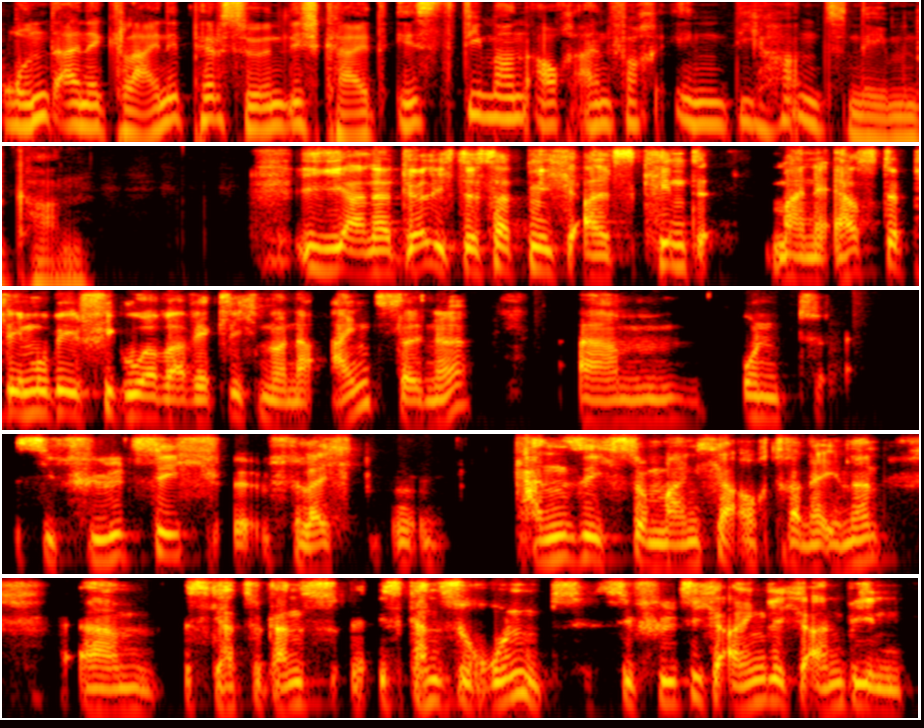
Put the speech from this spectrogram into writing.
und eine kleine Persönlichkeit ist, die man auch einfach in die Hand nehmen kann. Ja, natürlich. Das hat mich als Kind, meine erste Playmobil-Figur war wirklich nur eine einzelne. Ähm, und sie fühlt sich, äh, vielleicht kann sich so mancher auch dran erinnern, ähm, sie hat so ganz, ist ganz rund. Sie fühlt sich eigentlich an wie ein,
